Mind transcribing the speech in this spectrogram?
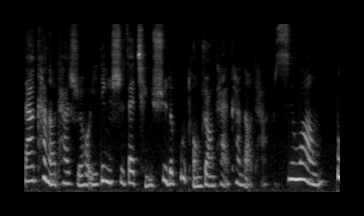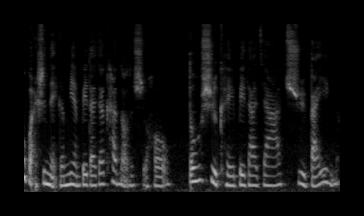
大家看到它的时候，一定是在情绪的不同状态看到它。希望不管是哪个面被大家看到的时候，都是可以被大家去白印的。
